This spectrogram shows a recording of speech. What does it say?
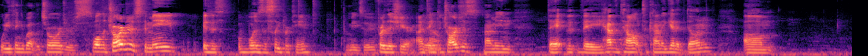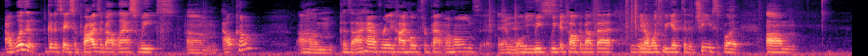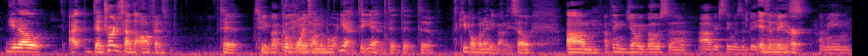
what do you think about the Chargers? Well, the Chargers, to me, is a was a sleeper team. Me too. for this year. I think the Chargers. I mean, they they have the talent to kind of get it done. Um, I wasn't gonna say surprised about last week's um, outcome because I have really high hopes for Pat Mahomes, and Yeah, we'll, we we could talk about that. You know, once we get to the Chiefs, but um, you know, I, the Chargers have the offense to to put points on the board. Yeah, to, yeah, to, to, to, to keep up with anybody. So. Um, I think Joey Bosa obviously was a big. Is a big hurt. I mean,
